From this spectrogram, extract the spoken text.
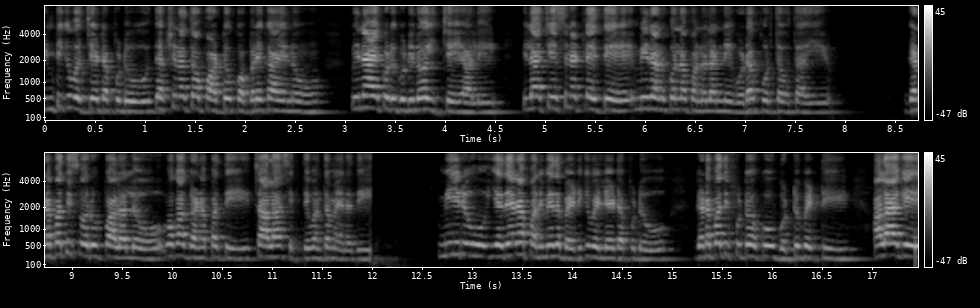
ఇంటికి వచ్చేటప్పుడు దక్షిణతో పాటు కొబ్బరికాయను వినాయకుడి గుడిలో ఇచ్చేయాలి. ఇలా చేసినట్లయితే మీరు అనుకున్న పనులన్నీ కూడా పూర్తవుతాయి. గణపతి స్వరూపాలలో ఒక గణపతి చాలా శక్తివంతమైనది. మీరు ఏదైనా పని మీద బయటికి వెళ్ళేటప్పుడు గణపతి ఫోటోకు బొట్టు పెట్టి అలాగే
